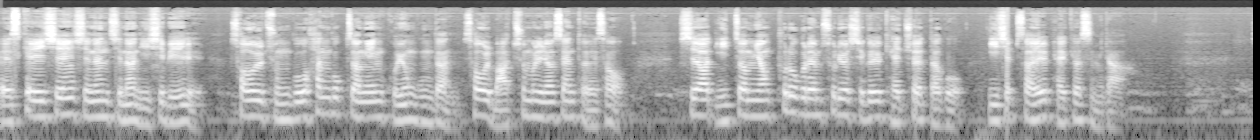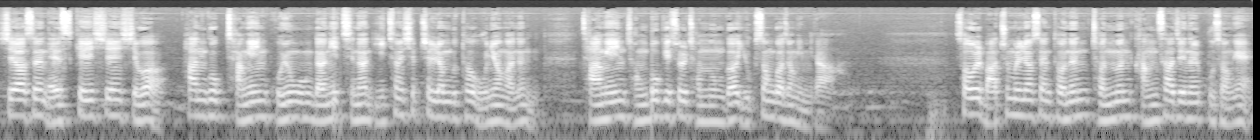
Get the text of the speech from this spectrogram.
SKCNC는 지난 22일 서울 중구 한국장애인 고용공단 서울 맞춤훈련센터에서 씨앗 2.0 프로그램 수료식을 개최했다고 24일 밝혔습니다. 씨앗은 SKCNC와 한국장애인고용공단이 지난 2017년부터 운영하는 장애인 정보기술 전문가 육성과정입니다. 서울 맞춤훈련센터는 전문 강사진을 구성해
